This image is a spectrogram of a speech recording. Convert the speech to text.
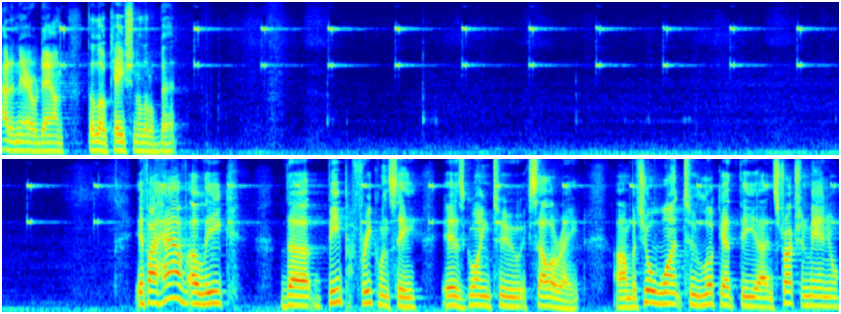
how to narrow down the location a little bit. If I have a leak, the beep frequency is going to accelerate. Um, but you'll want to look at the uh, instruction manual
